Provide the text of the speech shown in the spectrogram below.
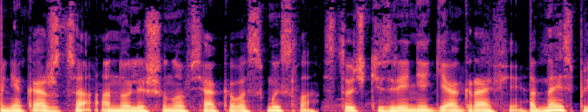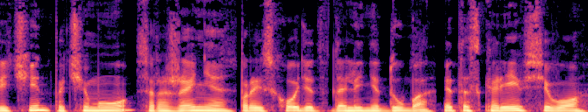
мне кажется, оно лишено всякого смысла с точки зрения географии. Одна из причин, почему сражение происходит в долине Дуба, это, скорее всего,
